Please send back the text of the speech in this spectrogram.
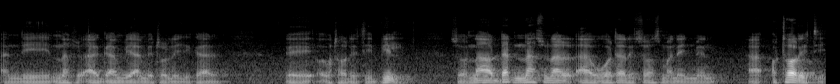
and the National, uh, Gambia Meteorological uh, Authority bill. So now that National uh, Water Resource Management uh, Authority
